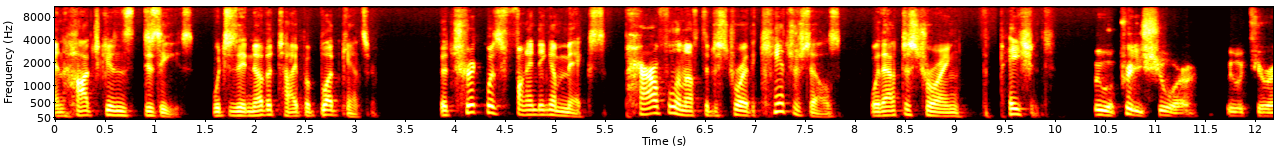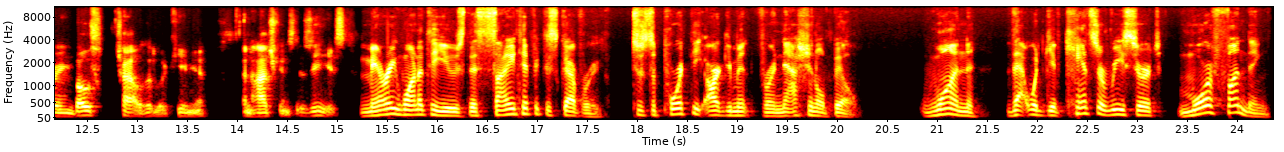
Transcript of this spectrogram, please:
and Hodgkin's disease, which is another type of blood cancer. The trick was finding a mix powerful enough to destroy the cancer cells without destroying the patient. We were pretty sure we were curing both childhood leukemia and Hodgkin's disease. Mary wanted to use this scientific discovery to support the argument for a national bill, one that would give cancer research more funding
